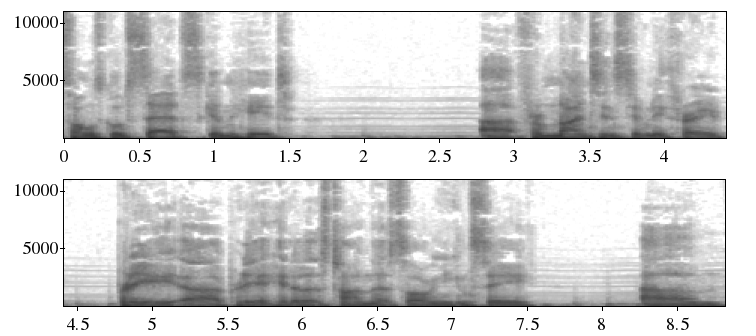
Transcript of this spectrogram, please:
The song was called Sad Skinhead uh, from 1973. Pretty, uh, pretty ahead of its time, that song. You can see um,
